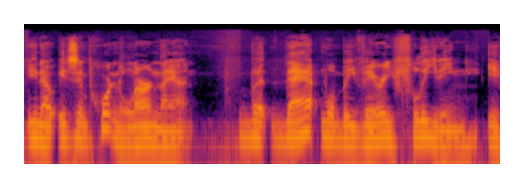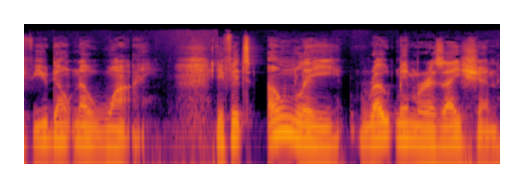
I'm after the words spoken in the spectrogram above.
you know it's important to learn that but that will be very fleeting if you don't know why. If it's only rote memorization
